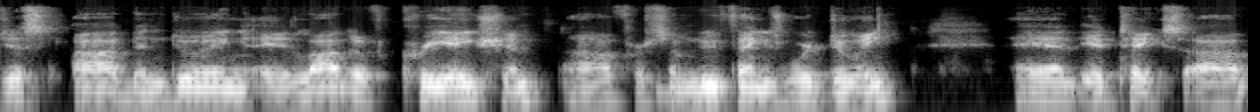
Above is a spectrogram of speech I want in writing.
just uh, been doing a lot of creation uh, for some new things we're doing, and it takes uh,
